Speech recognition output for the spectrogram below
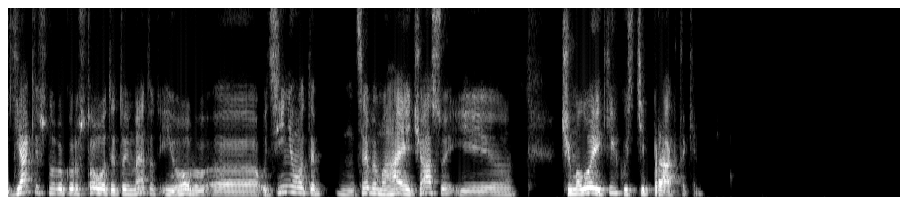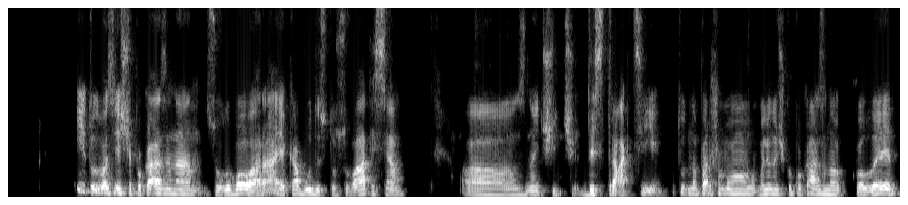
якісно використовувати той метод і його е, оцінювати, це вимагає часу і е, чималої кількості практики. І тут у вас є ще показана суглобова гра, яка буде стосуватися, а, значить, дистракції. Тут на першому малюночку показано, коли е,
